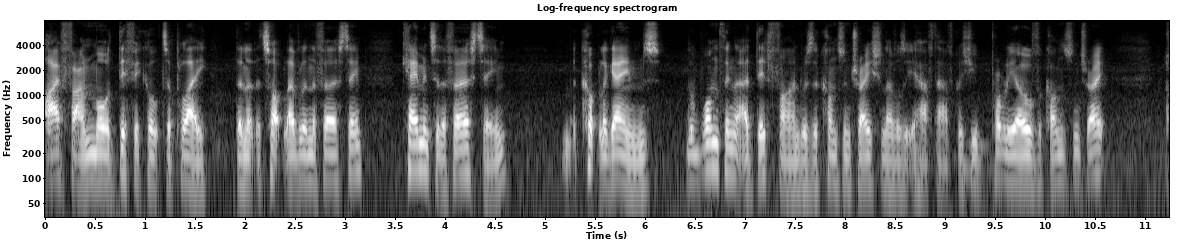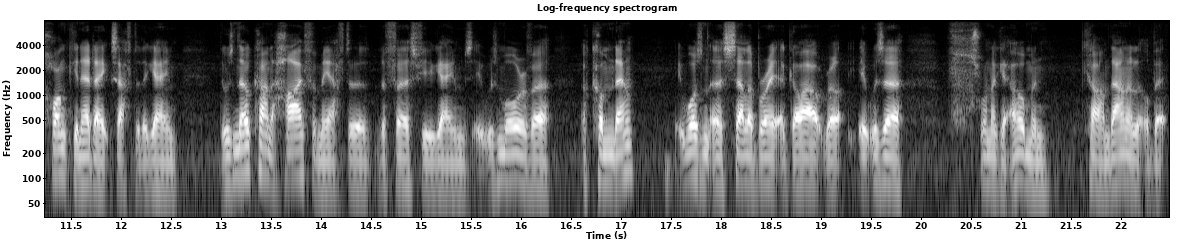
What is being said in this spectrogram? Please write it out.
I found more difficult to play than at the top level in the first team. Came into the first team, a couple of games. The one thing that I did find was the concentration levels that you have to have because you probably over concentrate clonking headaches after the game. There was no kind of high for me after the first few games. It was more of a, a come down. It wasn't a celebrate, a go out. It was a just want to get home and calm down a little bit.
